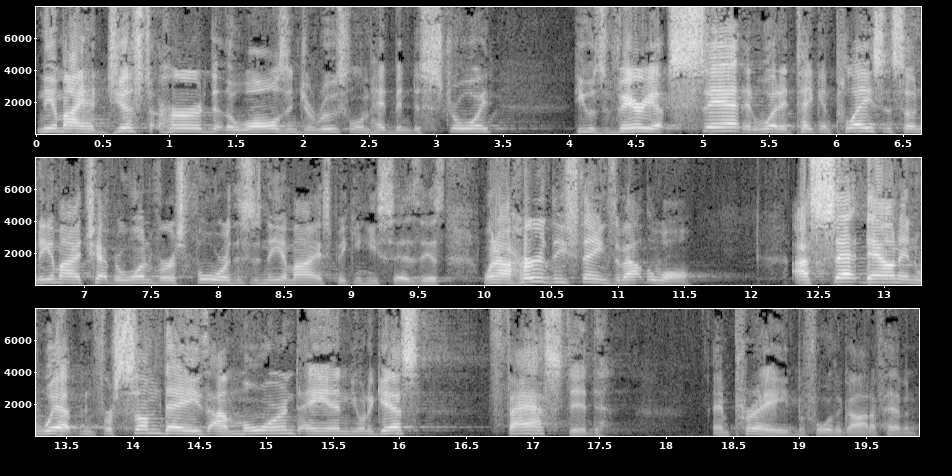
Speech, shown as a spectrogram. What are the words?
Nehemiah had just heard that the walls in Jerusalem had been destroyed. He was very upset at what had taken place. And so, Nehemiah chapter 1, verse 4, this is Nehemiah speaking. He says this When I heard these things about the wall, I sat down and wept, and for some days I mourned and, you want to guess, fasted and prayed before the God of heaven.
